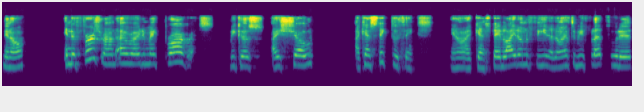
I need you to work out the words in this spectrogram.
you know, in the first round I already made progress because I showed I can stick to things. You know, I can stay light on the feet. I don't have to be flat footed.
